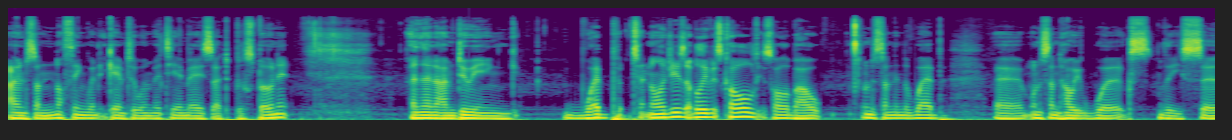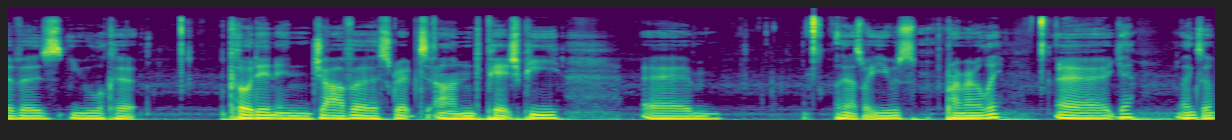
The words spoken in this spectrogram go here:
I understand nothing when it came to of my TMAs, so I had to postpone it. And then I'm doing web technologies, I believe it's called. It's all about understanding the web, um, understand how it works, the servers. You look at coding in JavaScript and PHP. Um, I think that's what you use primarily. Uh, yeah, I think so.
